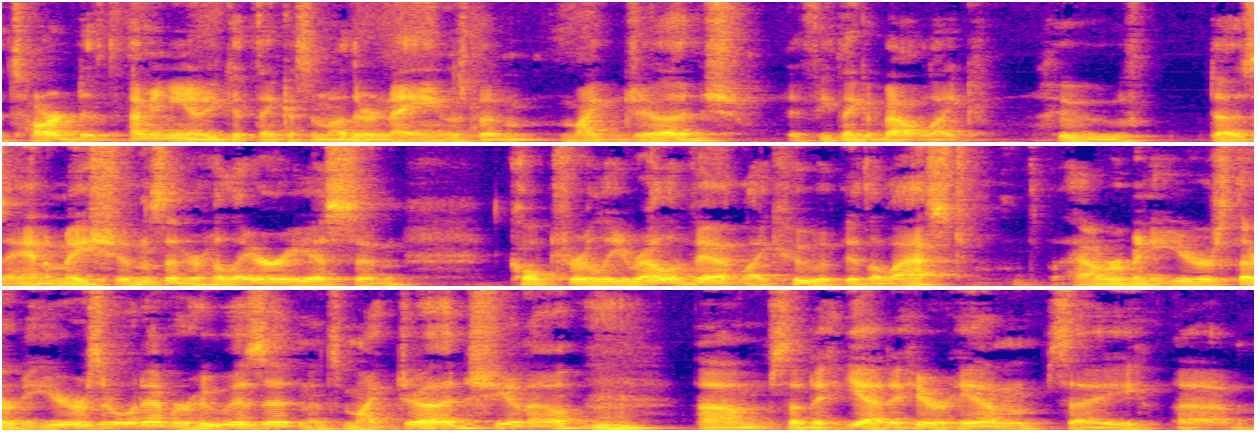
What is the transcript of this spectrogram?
it's hard to. I mean, you know, you could think of some other names, but Mike Judge. If you think about like who does animations that are hilarious and culturally relevant, like who the last however many years, thirty years or whatever, who is it? And it's Mike Judge. You know. Mhm. Um, so to yeah, to hear him say, um,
